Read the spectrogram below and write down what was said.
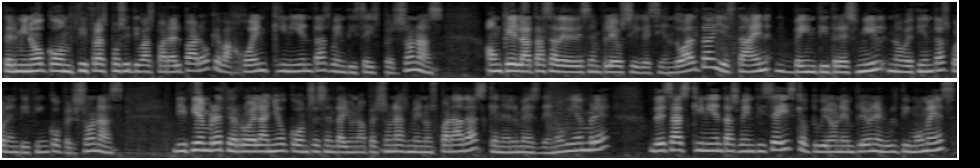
terminó con cifras positivas para el paro que bajó en 526 personas, aunque la tasa de desempleo sigue siendo alta y está en 23.945 personas. Diciembre cerró el año con 61 personas menos paradas que en el mes de noviembre. De esas 526 que obtuvieron empleo en el último mes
